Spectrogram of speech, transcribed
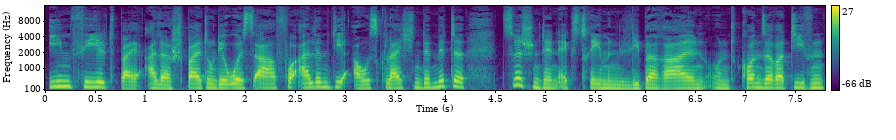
Ihm fehlt bei aller Spaltung der USA vor allem die ausgleichende Mitte zwischen den extremen Liberalen und Konservativen.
